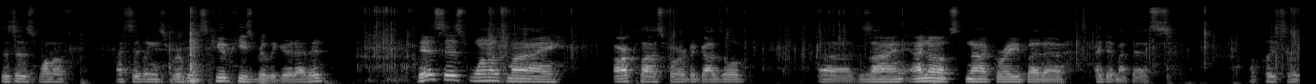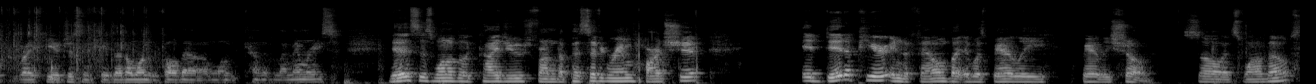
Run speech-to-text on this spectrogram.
this is one of my siblings' Rubik's Cube. He's really good at it. This is one of my art class for the Godzilla uh, design. I know it's not great, but uh, I did my best. I'll place it right here just in case I don't want it to fall down. I want to count as my memories. This is one of the kaijus from the Pacific Rim Hardship. It did appear in the film, but it was barely barely shown. So it's one of those.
